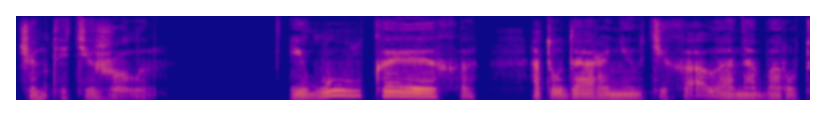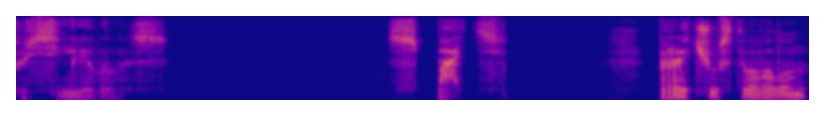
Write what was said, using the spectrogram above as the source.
чем-то тяжелым. Игулкое эхо от удара не утихало, а наоборот усиливалось. Спать. Прочувствовал он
